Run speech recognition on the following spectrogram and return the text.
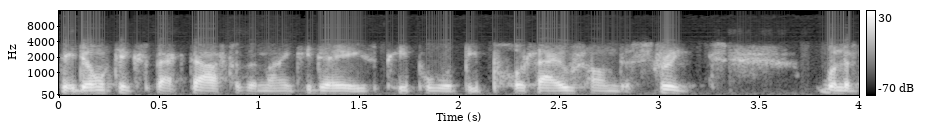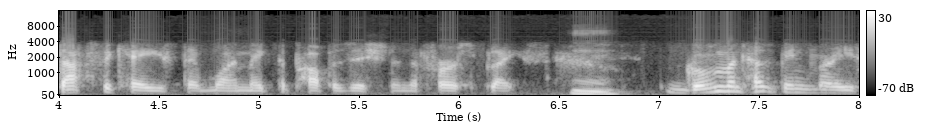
they don't expect after the 90 days people will be put out on the streets. Well, if that's the case, then why make the proposition in the first place? Yeah. Government has been very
